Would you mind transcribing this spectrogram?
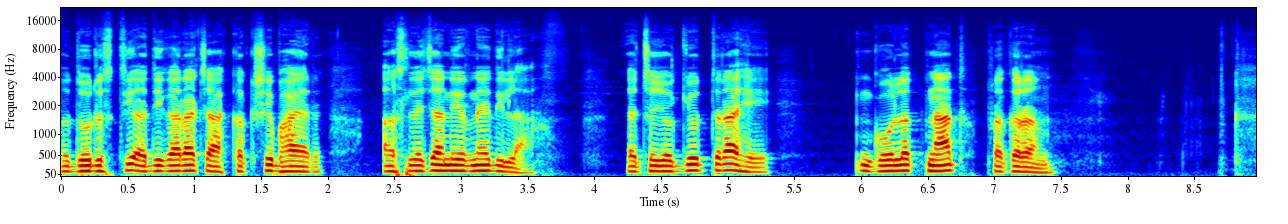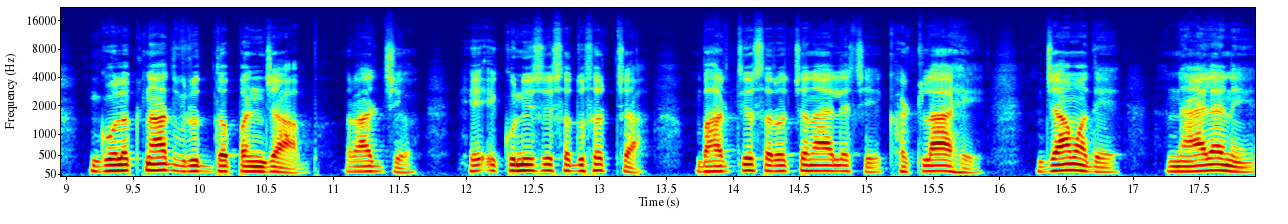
दुरुस्ती अधिकाराच्या कक्षेबाहेर असल्याचा निर्णय दिला. याचे योग्य उत्तर आहे गोलकनाथ प्रकरण. गोलकनाथ विरुद्ध पंजाब राज्य हे एकोणीसशे सदुसष्टच्या भारतीय सर्वोच्च न्यायालयाचे खटला आहे. ज्यामध्ये न्यायालयाने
